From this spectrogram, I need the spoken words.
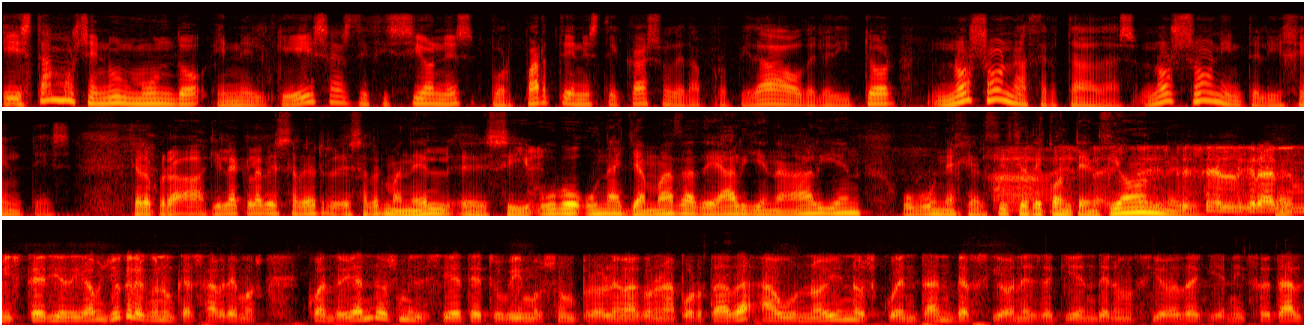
estamos en un mundo en el que esas decisiones, por parte en este caso de la propiedad o del editor, no son acertadas, no son inteligentes. Claro, pero aquí la clave es saber, es saber Manel, eh, si hubo una llamada de alguien a alguien, hubo un ejercicio de Ah, contención. Este, este eh, es el gran claro. misterio, digamos. Yo creo que nunca sabremos. Cuando ya en 2007 tuvimos un problema con una portada, aún hoy nos cuentan versiones de quién denunció, de quién hizo y tal,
